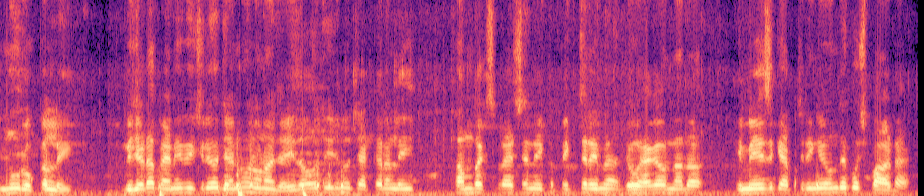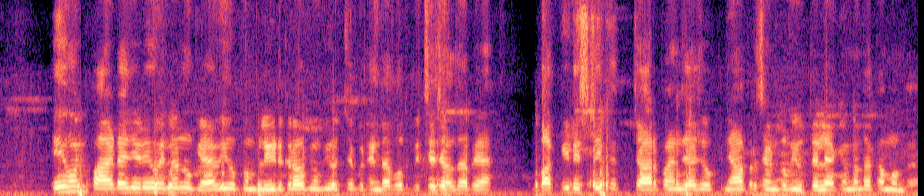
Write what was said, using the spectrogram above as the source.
ਨੂੰ ਰੋਕਣ ਲਈ ਵੀ ਜਿਹੜਾ ਬੈਨੀਫੀਸ਼ੀਅਰੀ ਉਹ ਜੈਨੂਅਨ ਹੋਣਾ ਚਾਹੀਦਾ ਉਹ ਚੀਜ਼ ਨੂੰ ਚੈੱਕ ਕਰਨ ਲਈ ਥੰਬ ਐਕਸਪ੍ਰੈਸ਼ਨ ਇੱਕ ਪਿਕਚਰ ਜੋ ਹੈਗਾ ਉਹਨਾਂ ਦਾ ਇਮੇਜ ਕੈਪਚਰਿੰਗ ਹੈ ਉਹਦੇ ਕੁਝ ਪਾਰਟ ਹੈ ਇਹ ਹੁਣ ਪਾਰਟ ਹੈ ਜਿਹੜੇ ਉਹ ਇਹਨਾਂ ਨੂੰ ਕਿਹਾ ਵੀ ਉਹ ਕੰਪਲੀਟ ਕਰਾਓ ਕਿਉਂਕਿ ਉੱਥੇ ਬਠਿੰਡਾ ਬਹੁਤ ਪਿੱਛੇ ਚੱਲਦਾ ਪਿਆ। ਬਾਕੀ ਡਿਸਟ੍ਰਿਕਟ 4-5 ਹੈ ਜੋ 50% ਤੋਂ ਵੀ ਉੱਤੇ ਲੈ ਕੇ ਉਹਨਾਂ ਦਾ ਕੰਮ ਹੁੰਦਾ।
